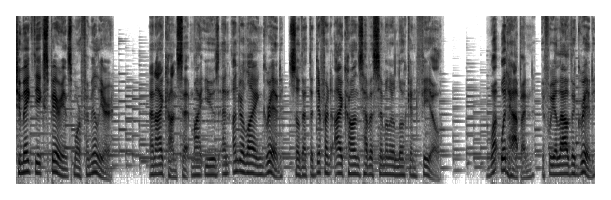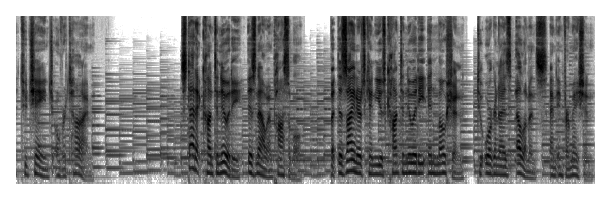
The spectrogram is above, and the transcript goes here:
to make the experience more familiar. An icon set might use an underlying grid so that the different icons have a similar look and feel. What would happen if we allow the grid to change over time? Static continuity is now impossible, but designers can use continuity in motion to organize elements and information.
